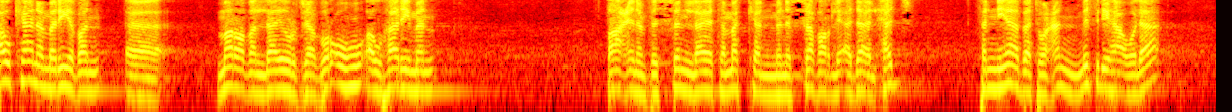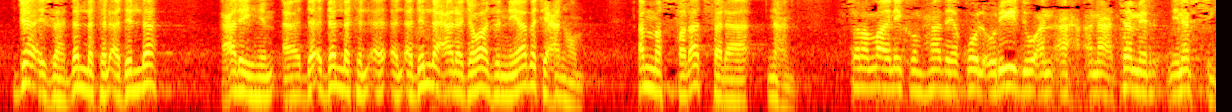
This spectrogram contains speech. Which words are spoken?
أو كان مريضا آه، مرضا لا يرجى برؤه أو هرما طاعنا في السن لا يتمكن من السفر لأداء الحج فالنيابة عن مثل هؤلاء جائزة دلت الأدلة عليهم آه، دلت الأدلة على جواز النيابة عنهم. أما الصلاة فلا نعم. صلى الله إليكم. هذا يقول أريد أن أن أعتمر لنفسي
